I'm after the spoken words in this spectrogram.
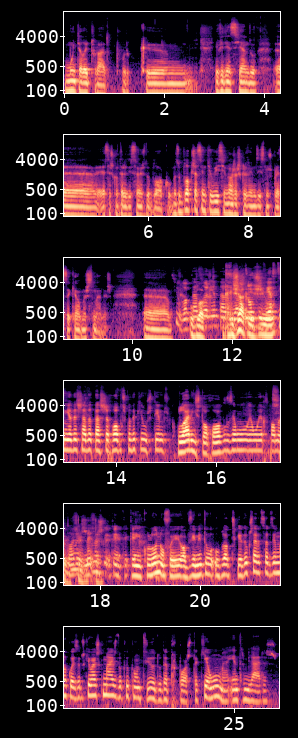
muito eleitorado, porque um, evidenciando uh, essas contradições do Bloco. Mas o Bloco já sentiu isso e nós já escrevemos isso no Expresso aqui há umas semanas. Uh, Sim, o Bloco está desorientado. Que já se não regiu... tivesse, tinha deixado a taxa Robles para daqui a uns tempos. Colar isto ao Robles é um, é um erro de palmatória. Sim, sim, mas, mas quem, quem colou não foi, obviamente, o, o, Bloco de Esquerda. Eu gostava de só dizer uma coisa, porque eu acho que mais do que o conteúdo da proposta, que é uma entre milhares,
